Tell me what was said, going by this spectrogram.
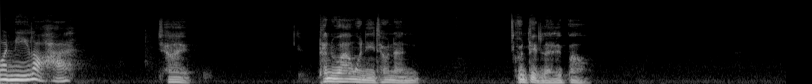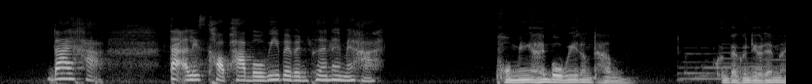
วันนี้เหรอคะ ใช่ ท่านว่างวันนี้เท่านั้น คุณติดอะไรหรือเปล่า ได้ค่ะ แต่อลิสขอพาโบวี่ไปเป็นเพื่อนได้ไหมคะ ผมมีงานให้โบวี่ต้องทำ คุณไปคนเดียวได้ไหม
